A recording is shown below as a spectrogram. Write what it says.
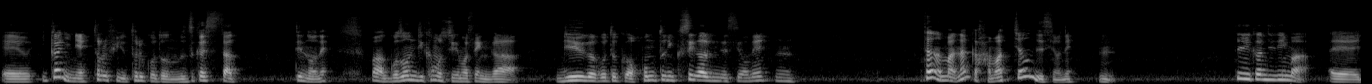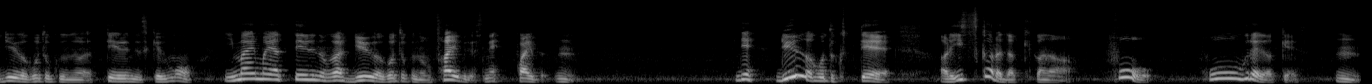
えー、いかにねトロフィーを取ることの難しさっていうのをね、まあ、ご存知かもしれませんが龍が如くは本当に癖があるんですよね。うん。ただまあなんかハマっちゃうんですよね。うん。っていう感じで今、えー、龍が如くのやっているんですけども今今やっているのが龍が如くの5ですね。5うん。で龍が如くってあれいつからだっけかな？44ぐらいだっけ？うん。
